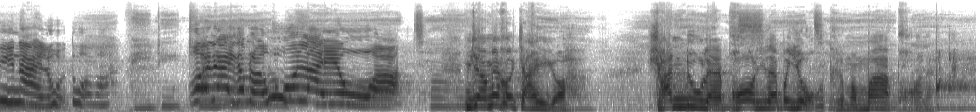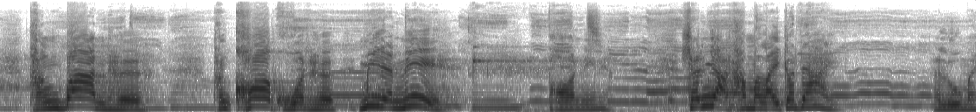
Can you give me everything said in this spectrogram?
นี่นายรู้ตัวปะว่านายกำลังพูดอะไรอยู่อะยังไม่เข้าใจอีกเหรอ ฉันดูแลพ่อที่ไร้ประโยชน์ของเธอมามากพอแล้ว ทั้งบ้านเธอ ทั้งครอบครัวเธอ มีแต่นี่ ตอนนี้เนี่ย ฉันอยากทำอะไรก็ได้ แล้วรู้ไหม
